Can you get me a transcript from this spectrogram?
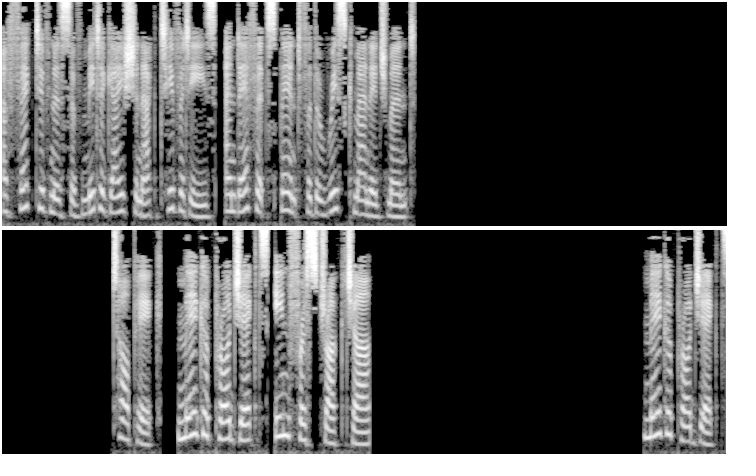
effectiveness of mitigation activities, and effort spent for the risk management. Topic: Megaprojects, infrastructure. Megaprojects,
